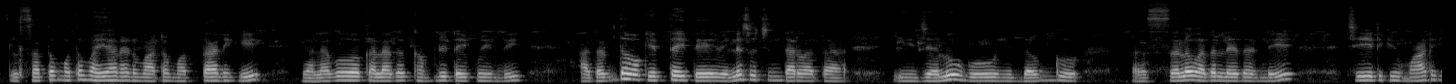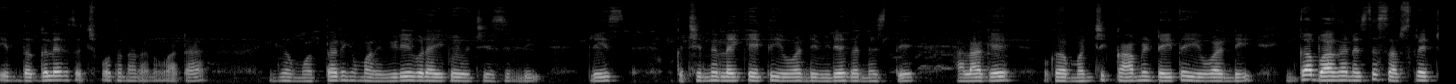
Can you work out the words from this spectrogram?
అసలు సతమతం అయ్యానమాట మొత్తానికి. ఎలాగో ఒకలాగా కంప్లీట్ అయిపోయింది. అదంతా ఒక ఎత్తు అయితే వెళ్ళేసి వచ్చిన తర్వాత ఈ జలుబు ఈ దగ్గు అస్సలు వదలలేదండి. చీటికి మాటకి దగ్గలేక చచ్చిపోతున్నాను అనమాట ఇక మొత్తానికి మన వీడియో కూడా అయిపోయి వచ్చేసింది. ప్లీజ్ ఒక చిన్న లైక్ అయితే ఇవ్వండి వీడియో కానీ నచ్చితే అలాగే ఒక మంచి కామెంట్ అయితే ఇవ్వండి. ఇంకా బాగా నచ్చితే సబ్స్క్రైబ్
